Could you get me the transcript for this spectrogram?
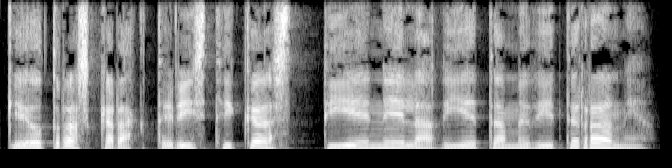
¿Qué otras características tiene la dieta mediterránea?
